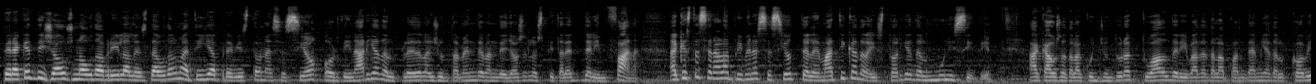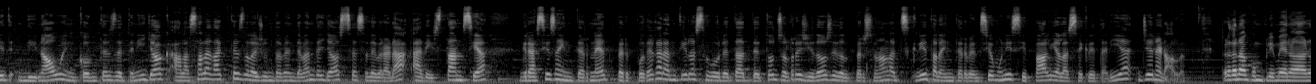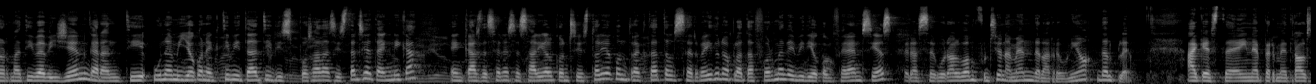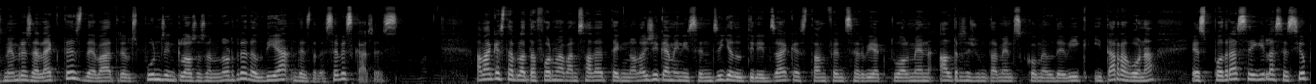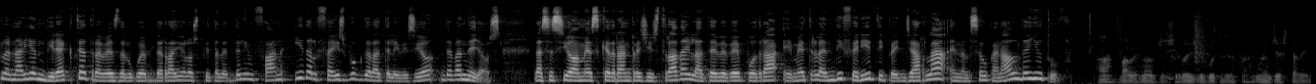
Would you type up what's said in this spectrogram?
Per aquest dijous 9 d'abril a les 10 del matí hi ha prevista una sessió ordinària del ple de l'Ajuntament de Vandellós i l'Hospitalet de l'Infant. Aquesta serà la primera sessió telemàtica de la història del municipi. A causa de la conjuntura actual derivada de la pandèmia del Covid-19, en comptes de tenir lloc a la sala d'actes de l'Ajuntament de Vandellós, se celebrarà a distància gràcies a internet per poder garantir la seguretat de tots els regidors i del personal adscrit a la intervenció municipal i a la Secretaria General. Per donar compliment a la normativa vigent, garantir una millor connectivitat i disposar d'assistència assistència tècnica, en cas de ser necessari, el consistori ha contractat el servei d'una plataforma de videoconferències per assegurar el bon funcionament de la reunió del ple. Aquesta eina permetrà als membres electes debatre els punts inclosos en l'ordre del dia des de les seves cases. Amb aquesta plataforma avançada tecnològicament i senzilla d'utilitzar que estan fent servir actualment altres ajuntaments com el de Vic i Tarragona, es podrà seguir la sessió plenària en directe a través del web de Ràdio L'Hospitalet de l'Infant i del Facebook de la televisió de Vandellós. La sessió, a més, quedarà enregistrada i la TVB podrà emetre-la en diferit i penjar-la en el seu canal de YouTube. Ah, vale, doncs així l'he hagut d'agafar. Doncs ja està bé.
